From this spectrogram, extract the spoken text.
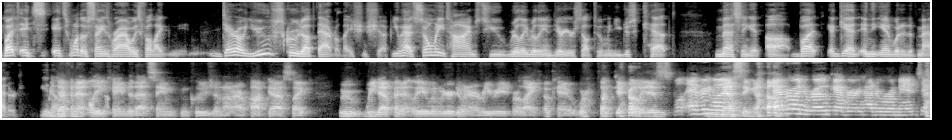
but it's it's one of those things where I always felt like Darrow, you've screwed up that relationship. You had so many times to really, really endear yourself to him, and you just kept messing it up. But again, in the end, would it have mattered? You we know, definitely came to that same conclusion on our podcast. Like we we definitely when we were doing our reread, we're like, okay, we're like Darrow is well, everyone, messing up. everyone Roque ever had a romantic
